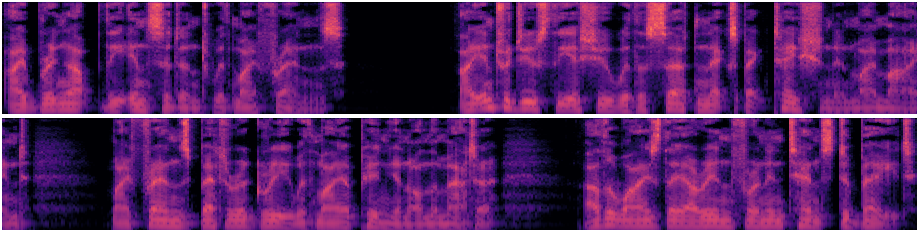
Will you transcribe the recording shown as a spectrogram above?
I bring up the incident with my friends. I introduce the issue with a certain expectation in my mind. My friends better agree with my opinion on the matter, otherwise they are in for an intense debate.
